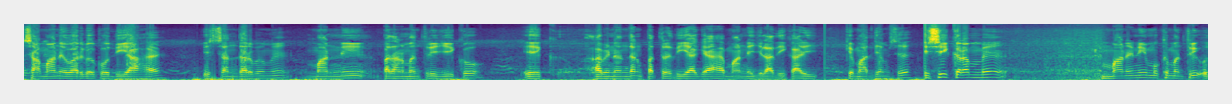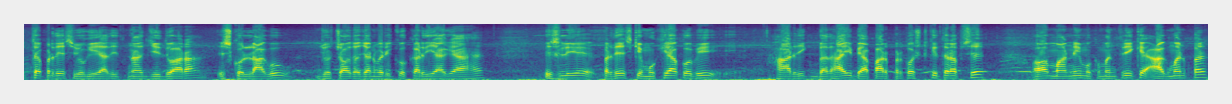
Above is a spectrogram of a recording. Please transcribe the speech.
सामान्य वर्ग को दिया है इस संदर्भ में माननीय प्रधानमंत्री जी को एक अभिनंदन पत्र दिया गया है माननीय जिलाधिकारी के माध्यम से। इसी क्रम में माननीय मुख्यमंत्री उत्तर प्रदेश योगी आदित्यनाथ जी द्वारा इसको लागू जो 14 जनवरी को कर दिया गया है इसलिए प्रदेश के मुखिया को भी हार्दिक बधाई व्यापार प्रकोष्ठ की तरफ़ से और माननीय मुख्यमंत्री के आगमन पर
